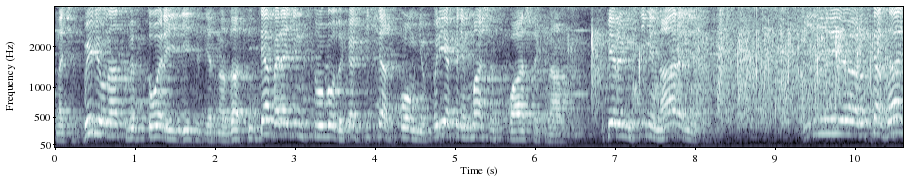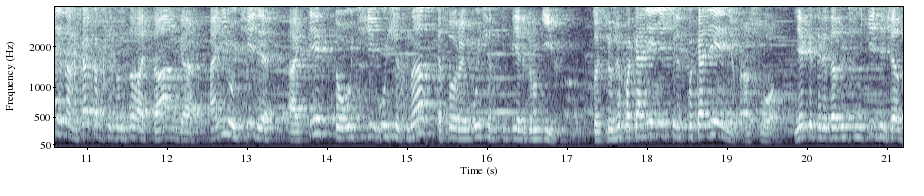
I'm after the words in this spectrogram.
Значит, были у нас в истории 10 лет назад, сентябрь 11 года, как сейчас помню, приехали Маша с Пашей к нам с первыми семинарами и рассказали нам, как вообще танцевать танго. Они учили а, тех, кто учи, учит нас, которые учат теперь других. То есть уже поколение через поколение прошло. Некоторые даже ученики сейчас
